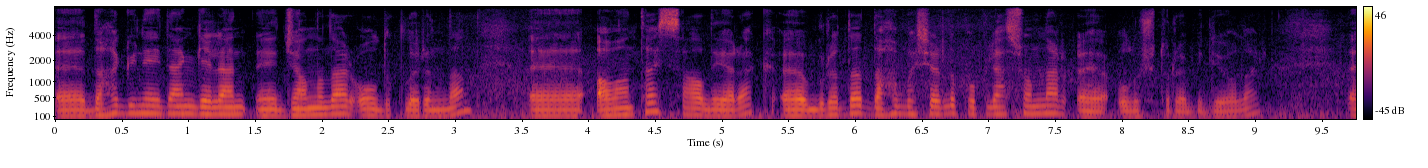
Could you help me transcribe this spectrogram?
E, daha güneyden gelen e, canlılar olduklarından e, avantaj sağlayarak e, burada daha başarılı popülasyonlar e, oluşturabiliyorlar. E,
